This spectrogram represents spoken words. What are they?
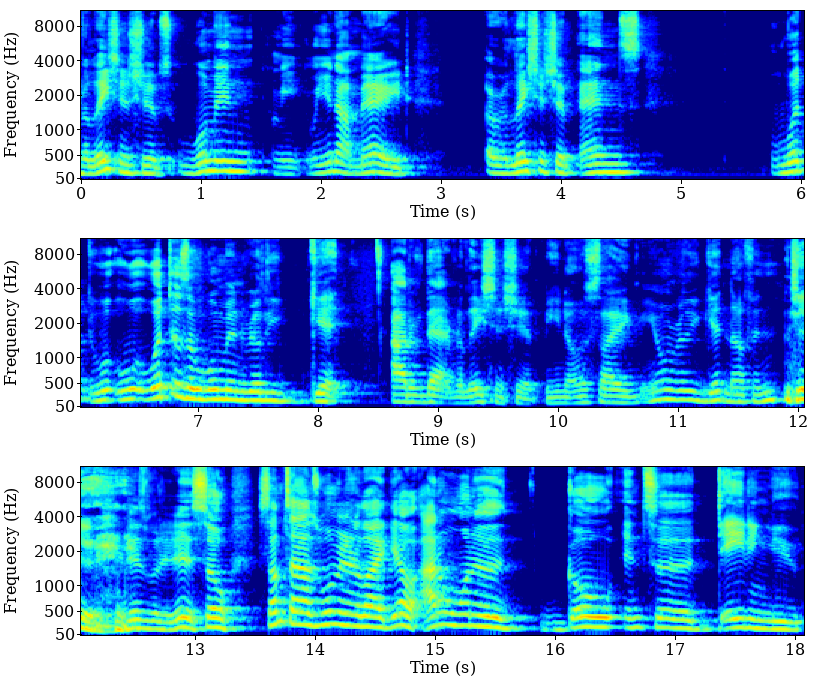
relationships, women. I mean, when you're not married, a relationship ends. What what, what does a woman really get out of that relationship? You know, it's like you don't really get nothing. Yeah, it is what it is. So sometimes women are like, "Yo, I don't want to go into dating you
